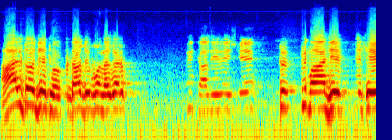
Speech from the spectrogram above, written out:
હાલ તો જે છોટાઉદેપુર નગર ચાલી રહી છે. જે છે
